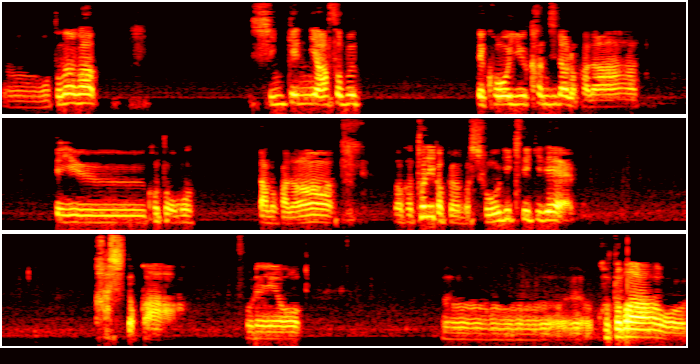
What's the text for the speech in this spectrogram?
うん大人が真剣に遊ぶってこういう感じなのかなっていうことを思ったのかな。なんかとにかくなんか衝撃的で、歌詞とか、それを、うん言葉を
